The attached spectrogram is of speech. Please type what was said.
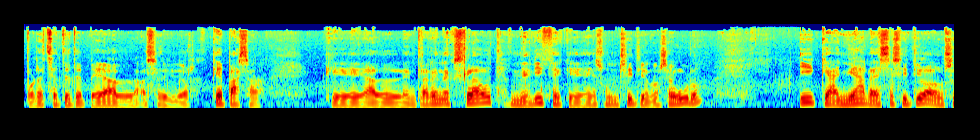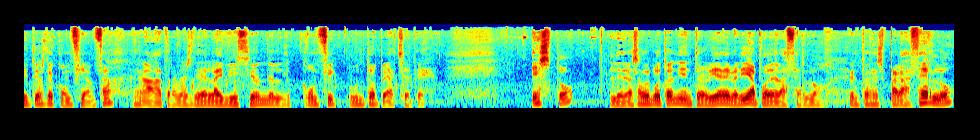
por HTTP al, servidor. ¿Qué pasa? Que al entrar en Xcloud me dice que es un sitio no seguro y que añada ese sitio a un sitio de confianza a través de la edición del config.php. Esto le das al botón y en teoría debería poder hacerlo. Entonces, para hacerlo,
